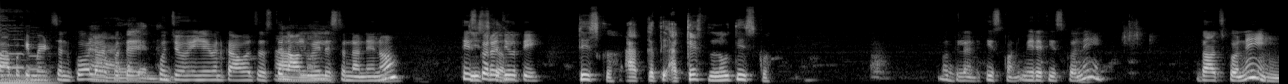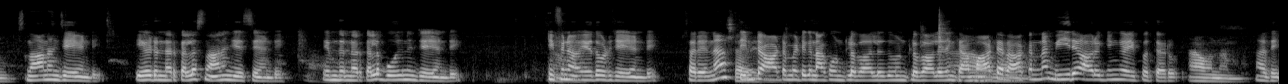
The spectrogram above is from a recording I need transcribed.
పాపకి మెడిసిన్ కో లేకపోతే కొంచెం ఏమైనా కావాల్సి వస్తే నాలుగు వేలు ఇస్తున్నాను నేను. తీసుకోరా జ్యోతి? తీసుకో. అక్క అక్కేస్తుంది నువ్వు తీసుకో. వద్దులేండి తీసుకోండి. మీరే తీసుకొని దాచుకొని స్నానం చేయండి. ఏడున్నర కల్లా స్నానం చేసేయండి. ఎనిమిదిన్నర కల్లా భోజనం చేయండి. టిఫిన్ ఏదో ఒకటి చేయండి. సరేనా? తింటే ఆటోమేటిక్గా నాకు ఒంట్లో బాగాలేదు ఒంట్లో బాగాలేదు ఇంకా ఆ మాట రాకన్నా మీరే ఆరోగ్యంగా అయిపోతారు. అవునమ్మా. అది.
